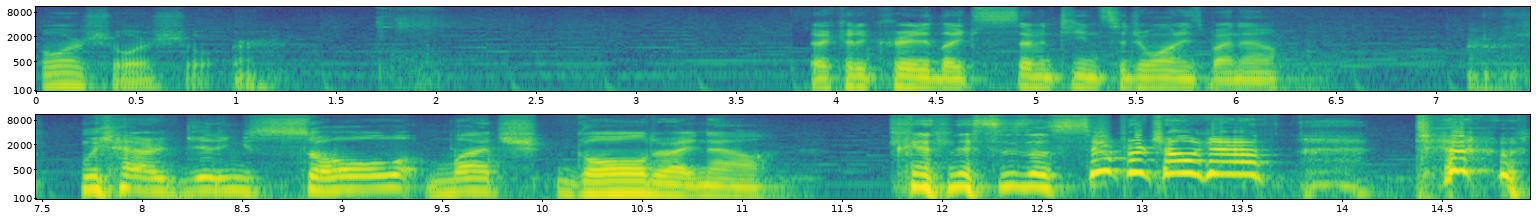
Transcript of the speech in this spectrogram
Sure, sure, sure. I could have created like 17 Sejuanis by now. We are getting so much gold right now. And this is a super Cho'Gath! Dude!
